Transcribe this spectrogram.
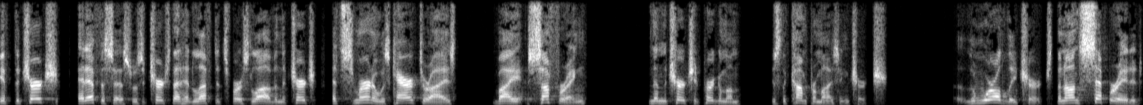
If the church at Ephesus was a church that had left its first love, and the church at Smyrna was characterized by suffering, then the church at Pergamum is the compromising church, the worldly church, the non separated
